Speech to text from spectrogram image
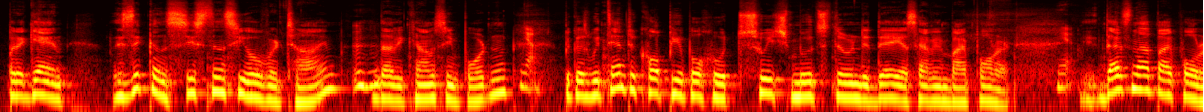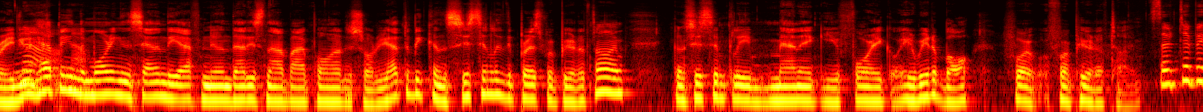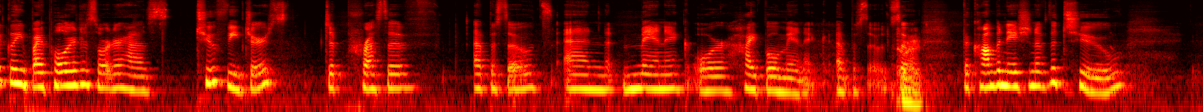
But again, is it consistency over time mm-hmm. that becomes important? Yeah. Because we tend to call people who switch moods during the day as having bipolar. Yeah. That's not bipolar. If you're No, happy in the morning and sad in the afternoon, that is not bipolar disorder. You have to be consistently depressed for a period of time, consistently manic, euphoric, or irritable for for a period of time. So typically, bipolar disorder has two features depressive episodes and manic or hypomanic episodes. So Correct. the combination of the two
